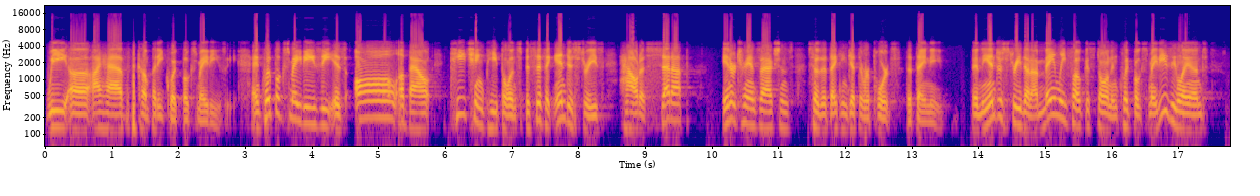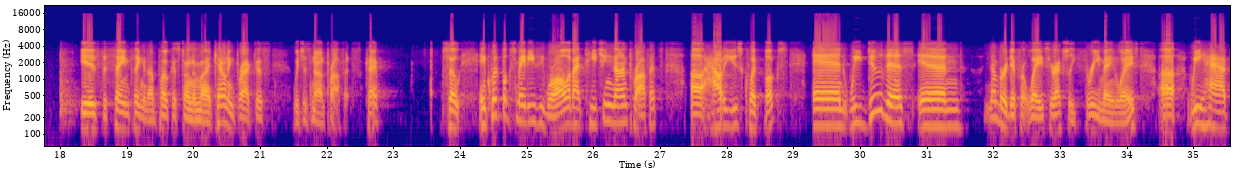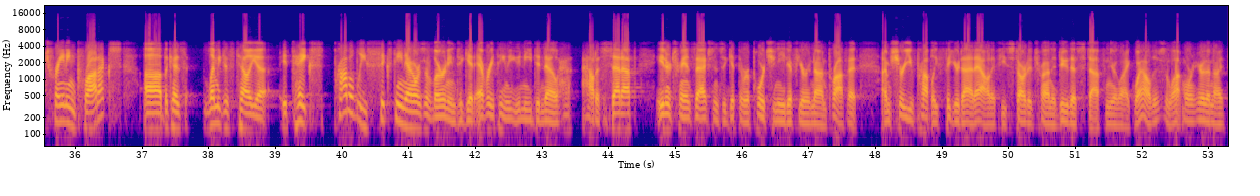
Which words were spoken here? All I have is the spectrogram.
we, uh, I have the company QuickBooks Made Easy. And QuickBooks Made Easy is all about teaching people in specific industries how to set up enter transactions so that they can get the reports that they need. And the industry that I'm mainly focused on in QuickBooks Made Easy land is the same thing that I'm focused on in my accounting practice, which is nonprofits. Okay? So in QuickBooks Made Easy, we're all about teaching nonprofits uh, how to use QuickBooks. And we do this in a number of different ways. Here actually three main ways. Uh, we have training products uh, because let me just tell you, it takes probably 16 hours of learning to get everything that you need to know how to set up enter transactions and get the reports you need if you're a nonprofit. I'm sure you've probably figured that out if you started trying to do this stuff and you're like, wow, there's a lot more here than I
